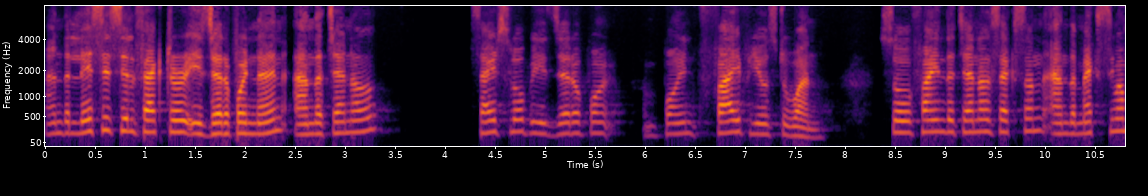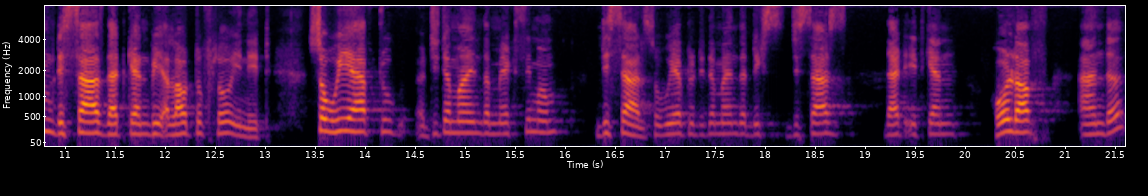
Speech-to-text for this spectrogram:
And the Lacey silt factor is 0.9 and the channel side slope is 0.5 used to 1 so find the channel section and the maximum discharge that can be allowed to flow in it so we have to determine the maximum discharge. So we have to determine the discharge that it can hold off and the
